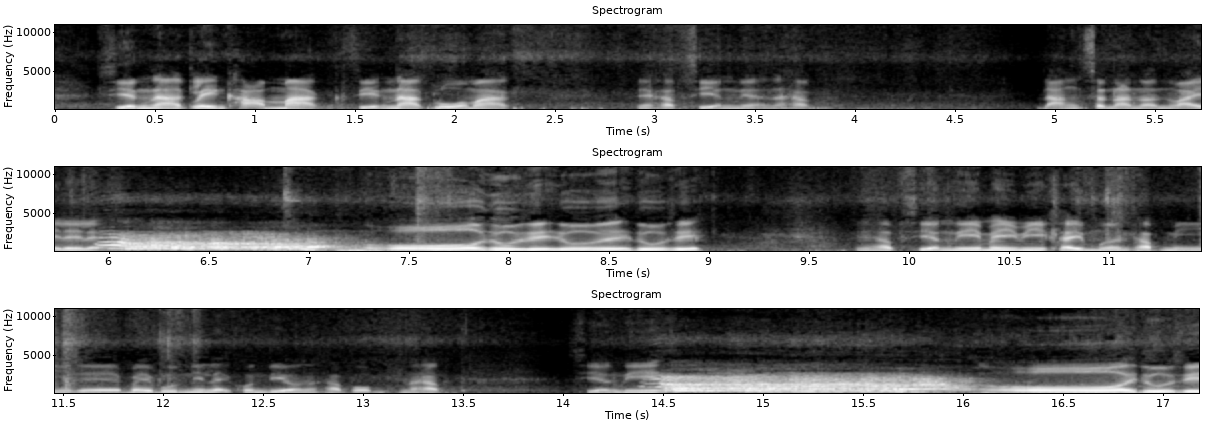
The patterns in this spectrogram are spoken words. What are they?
ๆ เสียงน่าเกรงขามมาก เสียงน่ากลัวมากเนี่ยครับเสียงเนี่ยนะครับ ดังสนั่นวันไหวเลยแหละโอ้โหดูสิดูสิดูสินี่ครับเสียงนี้ไม่มีใครเหมือนครับ มีแต่ใบบุญนี่แหละคนเดียวนะครับ ผมนะครับ เสียงนี้ โอ้ยดูสิ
